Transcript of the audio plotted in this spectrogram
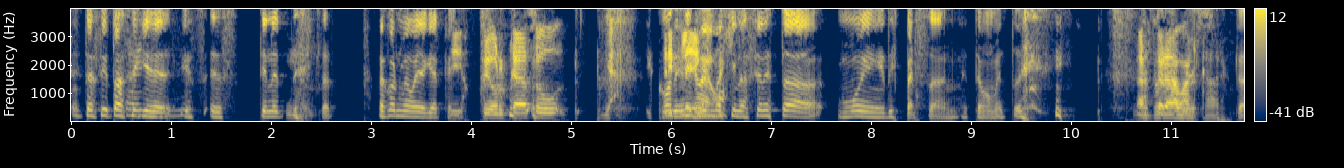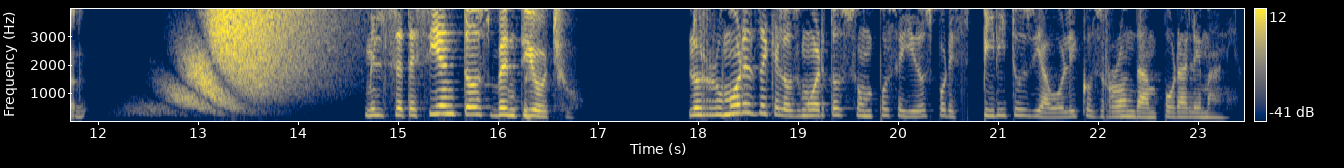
Un tecito así Ay, que es, es tiene claro. Mejor me voy a quedar y callado. peor caso, Ya. Mi, imaginación está muy dispersa en este momento. Hours. abarcar. claro. 1728. Los rumores de que los muertos son poseídos por espíritus diabólicos rondan por Alemania.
